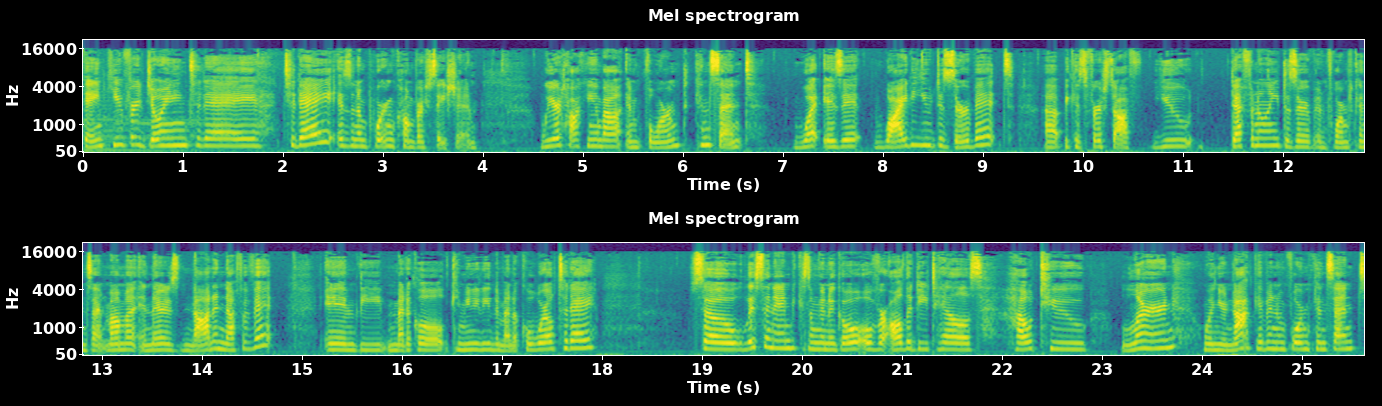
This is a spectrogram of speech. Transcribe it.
Thank you for joining today. Today is an important conversation. We are talking about informed consent. What is it? Why do you deserve it? Uh, because, first off, you definitely deserve informed consent, mama, and there's not enough of it in the medical community, the medical world today. So, listen in because I'm going to go over all the details, how to learn when you're not given informed consent,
